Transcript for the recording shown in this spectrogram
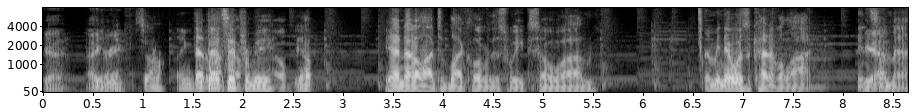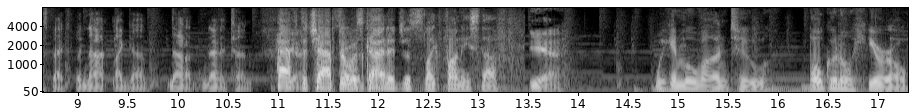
yeah, I Yeah. agree. So I think that that's it for me. covers it. Yep. Yeah, not a lot to Black Clover this week. So, um, I mean, there was a kind of a lot in Yeah. some aspects, but not like a not a not a ton. Half Yeah. the chapter So was kind of just like funny stuff. Yeah, We can move on to Boku no Hero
